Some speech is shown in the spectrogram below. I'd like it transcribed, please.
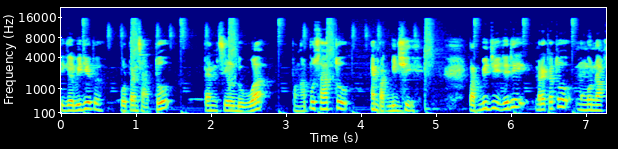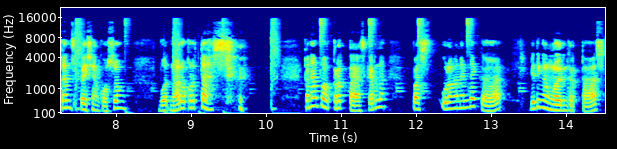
Tiga biji tuh pulpen satu pensil 2, penghapus 1, eh 4 biji. 4 biji. Jadi mereka tuh menggunakan space yang kosong buat naruh kertas. Kenapa kertas? Karena pas ulangan MTK, dia tinggal ngeluarin kertas,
